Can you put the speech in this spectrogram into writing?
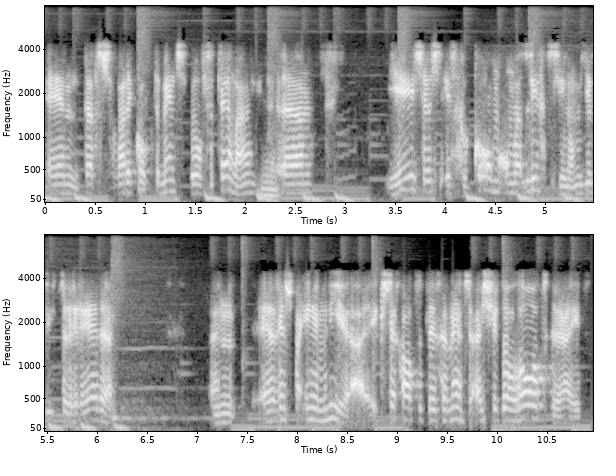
En dat is wat ik ook de mensen wil vertellen. Ja. Ehm, Jezus is gekomen om het licht te zien, om jullie te redden. En er is maar één manier. Ik zeg altijd tegen mensen, als je door rood rijdt,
